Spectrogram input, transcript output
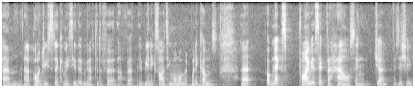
Um, and apologies to the committee that we're going to have to defer that, but it'll be an exciting one when it comes. Uh, up next, private sector housing. Joe, is this you?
